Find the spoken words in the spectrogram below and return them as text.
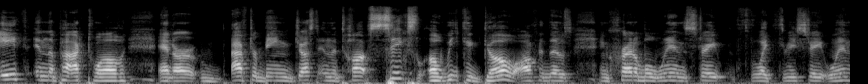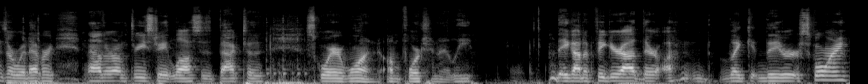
8th in the Pac 12 and are, after being just in the top 6 a week ago, off of those incredible wins, straight, like three straight wins or whatever, now they're on three straight losses back to square one, unfortunately they got to figure out their uh, like they're scoring,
